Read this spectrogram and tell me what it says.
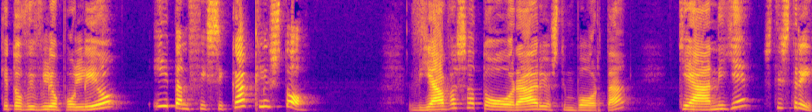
και το βιβλιοπωλείο ήταν φυσικά κλειστό. Διάβασα το ωράριο στην πόρτα και άνοιγε στις 3.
